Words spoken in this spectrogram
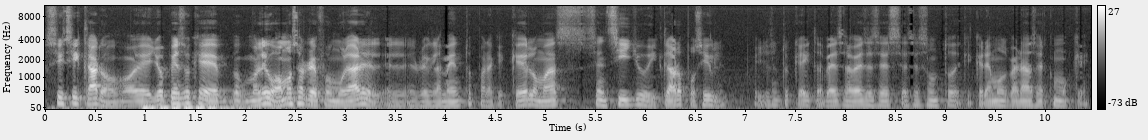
Sí, sí, claro. Eh, yo pienso que, como le digo, vamos a reformular el, reglamento para que quede lo más sencillo y claro posible. Yo siento que hay tal vez a veces es ese asunto de que queremos ver hacer como que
